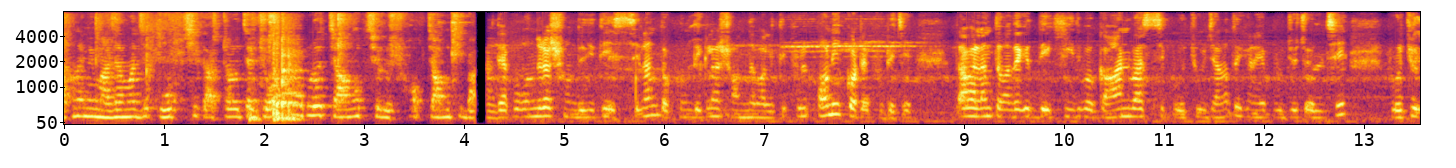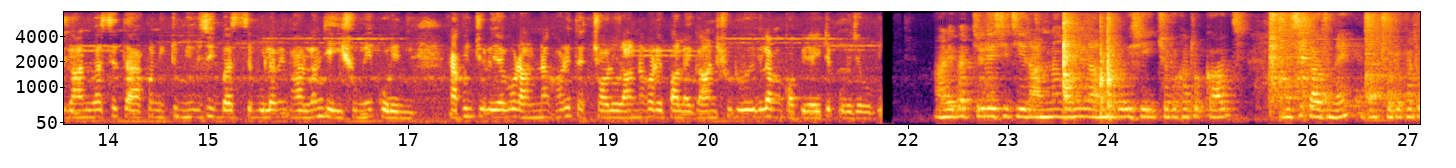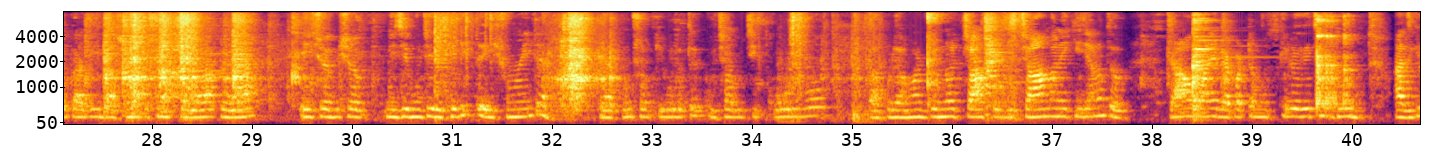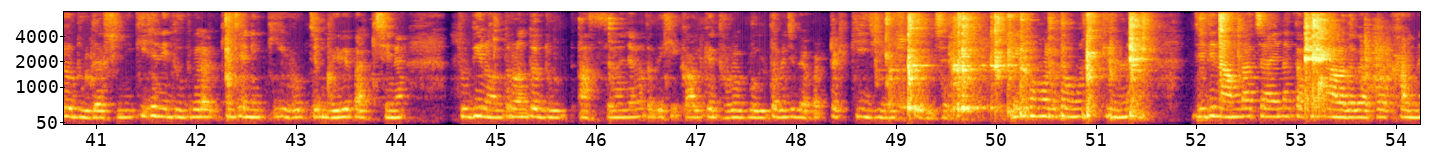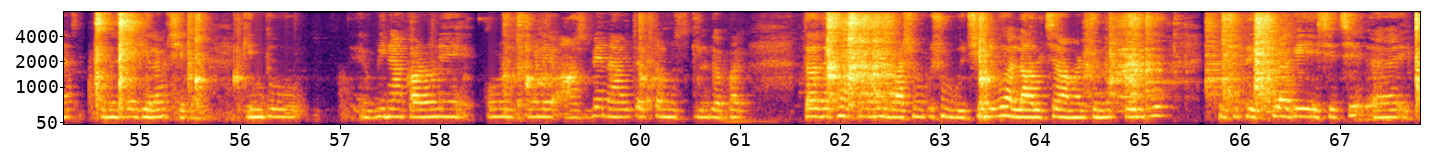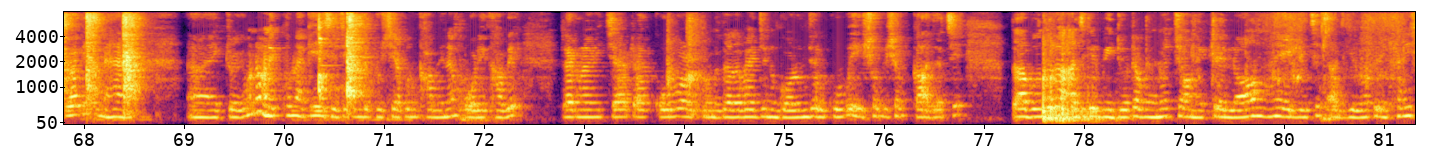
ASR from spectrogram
এখন আমি মাঝে মাঝে করছি কাজটা হচ্ছে আর যতগুলো চামচ ছিল সব চামচই দেখো বন্ধুরা সন্ধে দিতে এসেছিলাম তখন দেখলাম সন্ধ্যামালিতে ফুল অনেক কটায় ফুটেছে। তা ভাবলাম তোমাদেরকে দেখিয়ে দেবো গান বাজছে প্রচুর জানো তো এখানে পুজো চলছে প্রচুর গান বাজছে তা এখন একটু মিউজিক বাজছে বলে আমি ভাবলাম যে এই সময় করে নিই। এখন চলে যাব রান্নাঘরে তা চলো রান্নাঘরে পালাই গান শুরু হয়ে গেলে আমি কপিরাইটে পড়ে যাব। আর এবার চলে এসেছি রান্নাঘরে রান্নাঘরে সেই ছোটোখাটো কাজ বেশি কাজ নেই এখন ছোটোখাটো কাজ এই বাসন তোলা টোলা এইসব সব নিজে মুছে রেখে দিই তো এই সময়টা। এখন সব কী বলতো, গুছাগুছি করব। তারপরে আমার জন্য চা করব। চা মানে কি জানো তো? চাও মানে ব্যাপারটা মুশকিল হয়ে গেছে। দুধ, আজকেও দুধ আসেনি। কী জানি দুধ বেলার, কী জানি কী হচ্ছে ভেবে পাচ্ছি না। দুদিন অন্তর অন্তর দুধ আসছে না জানো তো? দেখি কালকে ধরে বলতে হবে যে ব্যাপারটা কী জিনিস চলছে এরকম হলে তো মুশকিল না? যেদিন আমরা চাই না তখন আলাদা ব্যাপার খাই না। কোনো জায়গায় গেলাম সেটা। কিন্তু বিনা কারণে কোনো মানে আসবে না, এটা একটা মুশকিল ব্যাপার। তা দেখো, আমি বাসন কুসন গুছিয়ে নেব আর লাল চা আমার জন্য করব। খুশি তো একটু আগেই এসেছে একটু আগে হ্যাঁ একটু আগে মানে অনেকক্ষণ আগেই এসেছে, কিন্তু খুশি এখন খাবে না, পরে খাবে। তো এখন আমি চাটা করব আর তোমার দাদা ভাইয়ের জন্য গরম জল করব, এইসব এইসব কাজ আছে। তা বন্ধুরা, আজকের ভিডিওটা মনে হচ্ছে অনেকটাই লং হয়ে গেছে, আজকের মতো এখানেই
